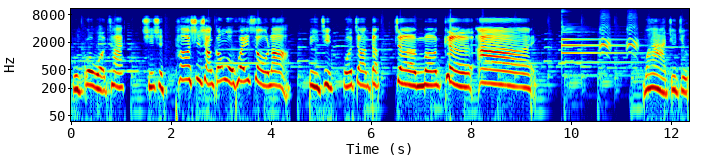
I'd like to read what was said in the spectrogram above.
不过我猜，其实她是想跟我挥手啦，毕竟我长得这么可爱。哇，啾啾，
